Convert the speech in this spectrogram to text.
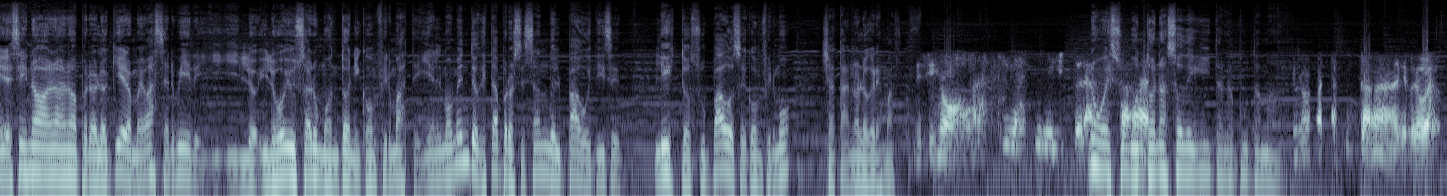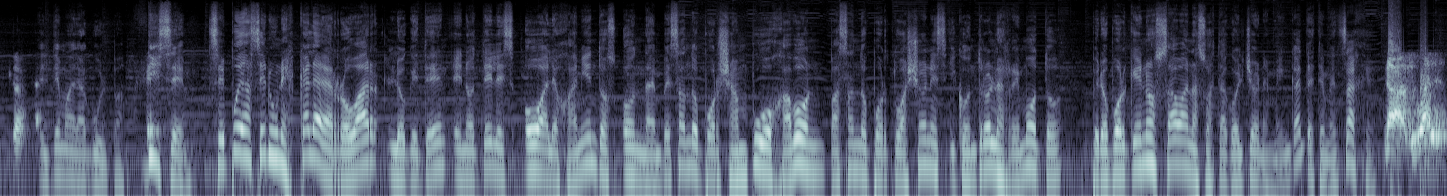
y decís, no, no, no, pero lo quiero, me va a servir y, lo, y lo voy a usar un montón y confirmaste. Y en el momento que está procesando el pago y te dice, listo, su pago se confirmó, ya está, no lo crees más. Decís, no, ¿para qué gasté esto? La No, es un madre. montonazo de guita, la puta madre. No, la El tema de la culpa. Dice, ¿se puede hacer una escala de robar lo que te den en hoteles o alojamientos onda, empezando por shampoo o jabón, pasando por toallones y controles remoto, pero por qué no sábanas o hasta colchones? Me encanta este mensaje. No, igual,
